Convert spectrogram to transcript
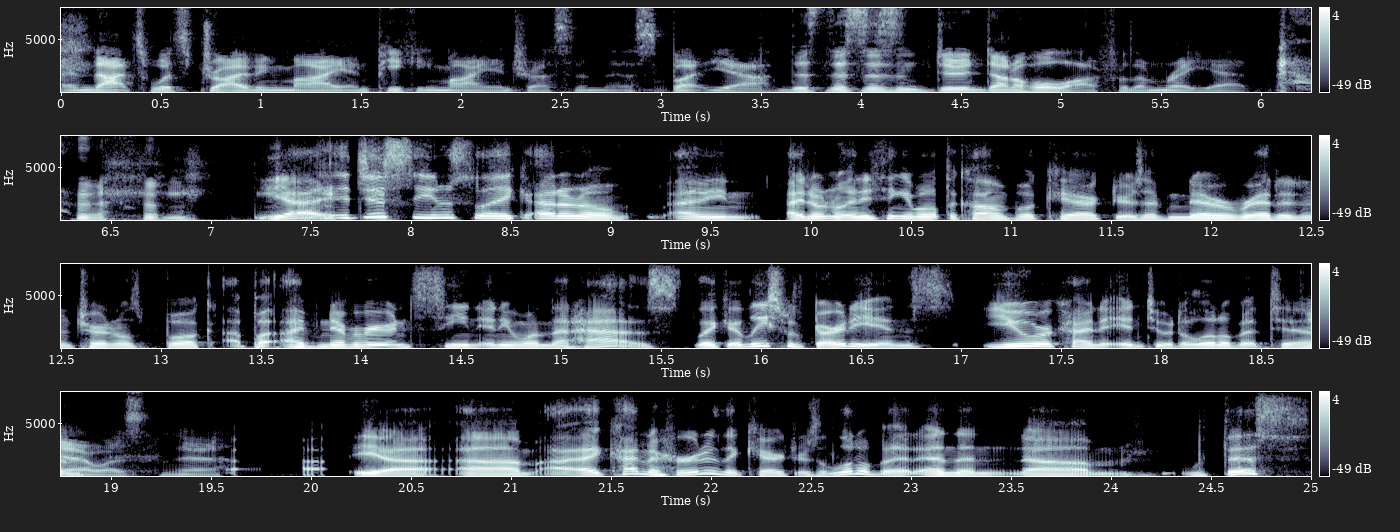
and that's what's driving my and piquing my interest in this. But yeah, this this isn't do, done a whole lot for them right yet. yeah, it just seems like I don't know. I mean, I don't know anything about the comic book characters. I've never read an Eternals book, but I've never even seen anyone that has. Like at least with Guardians, you were kind of into it a little bit, Tim. Yeah, I was. Yeah. Uh, yeah, um, I kind of heard of the characters a little bit, and then um, with this,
